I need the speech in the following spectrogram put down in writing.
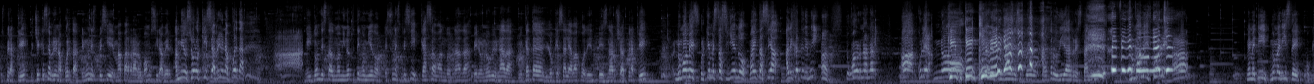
Espera, ¿qué? Escuché que se abrió una puerta. Tengo una especie de mapa raro. Vamos a ir a ver. Amigo, solo quise abrir una puerta. Ok, ¿dónde estás, mami? No te tengo miedo. Es una especie de casa abandonada, pero no veo nada. Me encanta lo que sale abajo de, de Snapchat. Espera, ¿qué? ¡No mames! ¿Por qué me estás siguiendo? ¡Maldita sea! ¡Aléjate de mí! Ah, ¡Te voy a una. ¡Ah, culera! ¡No! ¿Qué- qué- qué verga? Cuatro vidas restantes. ¡Le pegué ¡No mames, corre! Ah. Me metí, no me viste, ¿ok?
